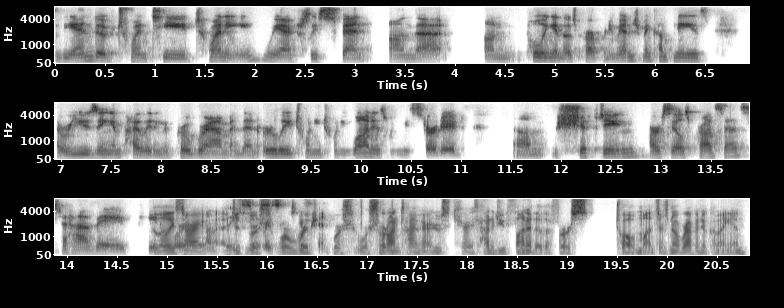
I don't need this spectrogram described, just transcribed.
the end of 2020, we actually spent on that, on pulling in those property management companies that were using and piloting the program. And then early 2021 is when we started um, shifting our sales process to have a Lily, sorry, just we're, we're, we're, we're, short on time here. I'm just curious, how did you fund it though, the first 12 months? There's no revenue coming in.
